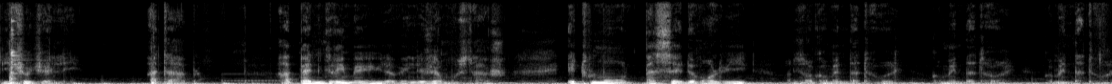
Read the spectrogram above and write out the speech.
Licio Gelli, à table. À peine grimé, il avait une légère moustache. Et tout le monde passait devant lui en disant Commendatore, Commendatore, Commendatore.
